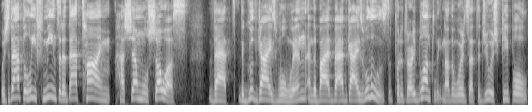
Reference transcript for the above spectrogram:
which that belief means that at that time Hashem will show us that the good guys will win and the bad bad guys will lose. To put it very bluntly, in other words, that the Jewish people,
